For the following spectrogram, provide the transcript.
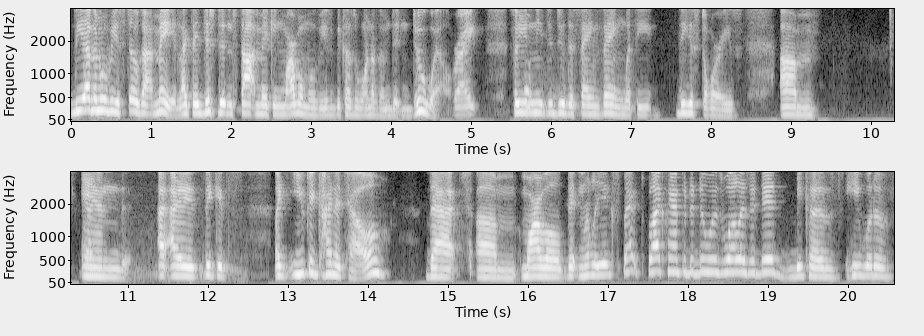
the other movies still got made. Like they just didn't stop making marvel movies because one of them didn't do well right? So you need to do the same thing with the these stories. Um and I, I think it's like you could kind of tell that um, Marvel didn't really expect Black Panther to do as well as it did because he would have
